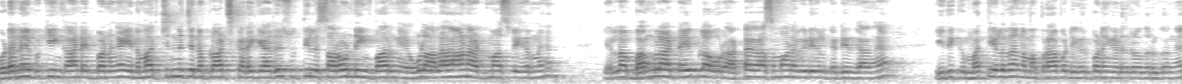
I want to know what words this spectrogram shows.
உடனே புக்கிங் காண்டாக்ட் பண்ணுங்கள் இந்த மாதிரி சின்ன சின்ன பிளாட்ஸ் கிடைக்காது. சுற்றில சரௌண்டிங் பாருங்கள் எவ்வளோ அழகான அட்மாஸ்பியர்னு எல்லாம் பங்களா டைப்பில் ஒரு அட்டகாசமான வீடுகள் கட்டியிருக்காங்க. இதுக்கு மத்தியில் தான் நம்ம ப்ராப்பர்ட்டி விற்பனைக்கு எடுத்துகிட்டு வந்திருக்கோங்க.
